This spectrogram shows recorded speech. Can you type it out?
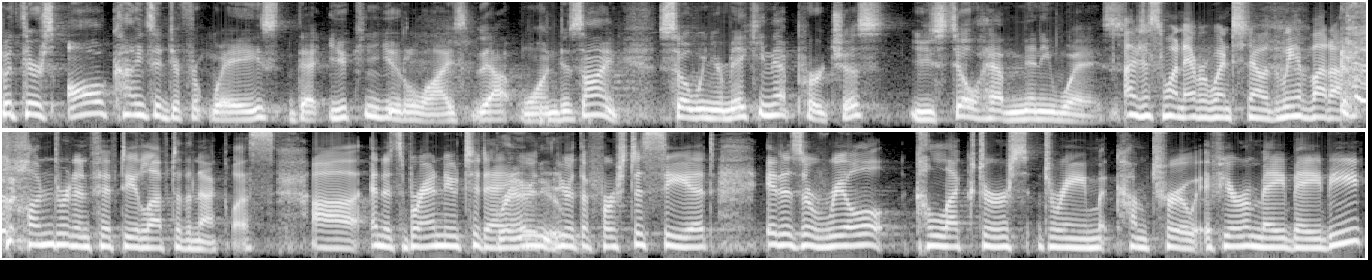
But there's all kinds of different ways that you can utilize that one design. So when you're making that purchase, You still have many ways. I just want everyone to know that we have about 150 left of the necklace. Uh, and it's brand new today. Brand you're, new. you're the first to see it. It is a real collector's dream come true. If you're a May baby,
